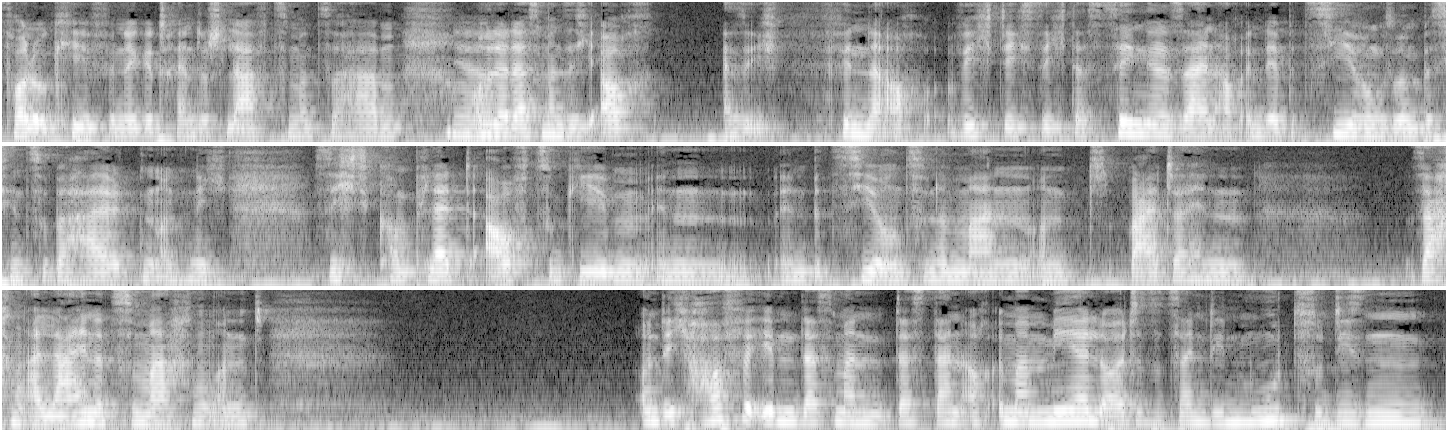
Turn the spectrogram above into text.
voll okay finde, getrennte Schlafzimmer zu haben ja. oder dass man sich auch, also ich finde auch wichtig, sich das Single-Sein auch in der Beziehung so ein bisschen zu behalten und nicht sich komplett aufzugeben in, in Beziehung zu einem Mann und weiterhin Sachen alleine zu machen. Und und ich hoffe eben, dass man, dass dann auch immer mehr Leute sozusagen den Mut zu diesen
